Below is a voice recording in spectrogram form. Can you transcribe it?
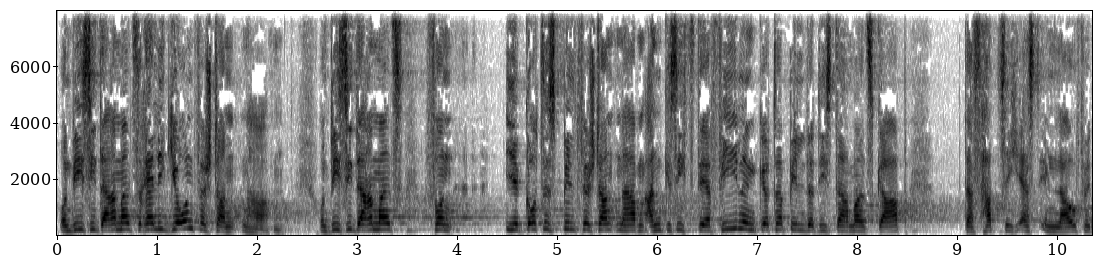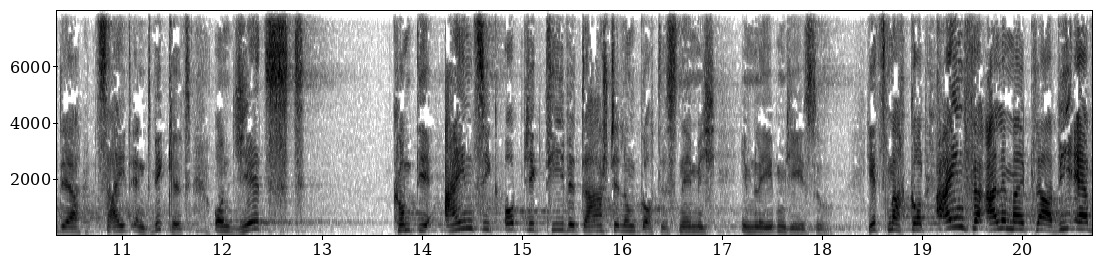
Und wie sie damals Religion verstanden haben. Und wie sie damals von ihr Gottesbild verstanden haben angesichts der vielen Götterbilder, die es damals gab. Das hat sich erst im Laufe der Zeit entwickelt. Und jetzt kommt die einzig objektive Darstellung Gottes, nämlich im Leben Jesu. Jetzt macht Gott ein für alle Mal klar, wie er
